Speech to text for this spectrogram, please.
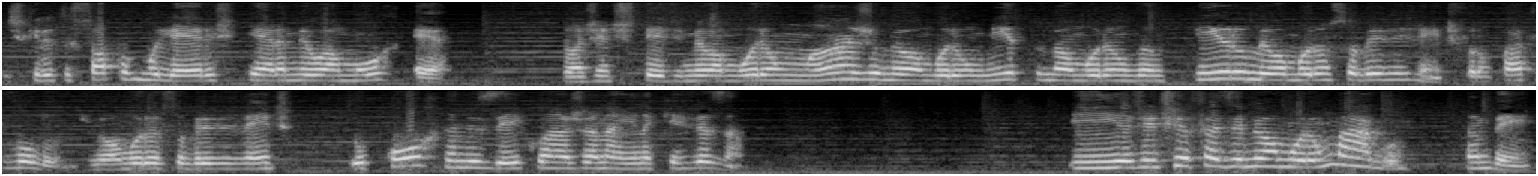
escrito só por mulheres, que era Meu Amor É. Então a gente teve Meu Amor é um Anjo, Meu Amor é um Mito, Meu Amor é um Vampiro, Meu Amor é um Sobrevivente. Foram quatro volumes. Meu Amor é um Sobrevivente, eu co-organizei com a Janaína Kervezan. E a gente ia fazer Meu Amor é um Mago também.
